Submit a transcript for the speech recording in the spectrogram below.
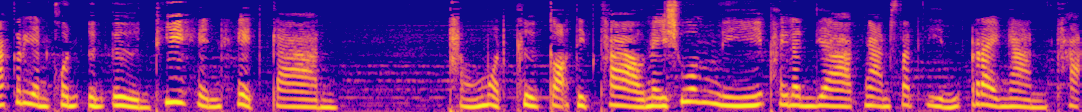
นักเรียนคนอื่น ๆ ที่เห็นเหตุการณ์ ทั้งหมดคือเกาะติดข่าวในช่วงนี้ภัยรัญญางานสถินรายงานค่ะ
